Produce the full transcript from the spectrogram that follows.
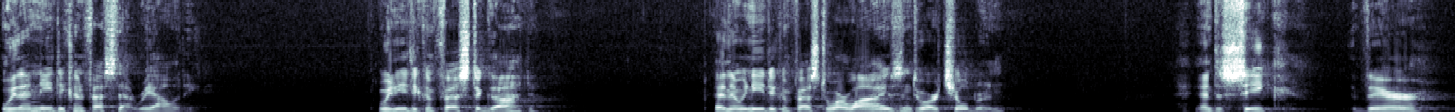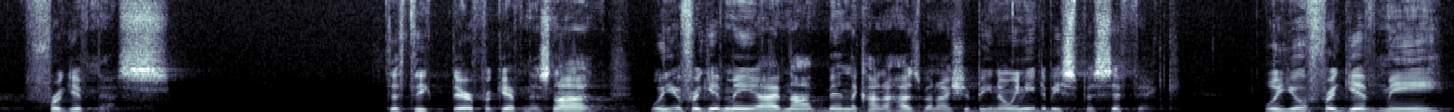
We then need to confess that reality. We need to confess to God, and then we need to confess to our wives and to our children, and to seek their forgiveness. To seek their forgiveness. Not, will you forgive me? I've not been the kind of husband I should be. No, we need to be specific. Will you forgive me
